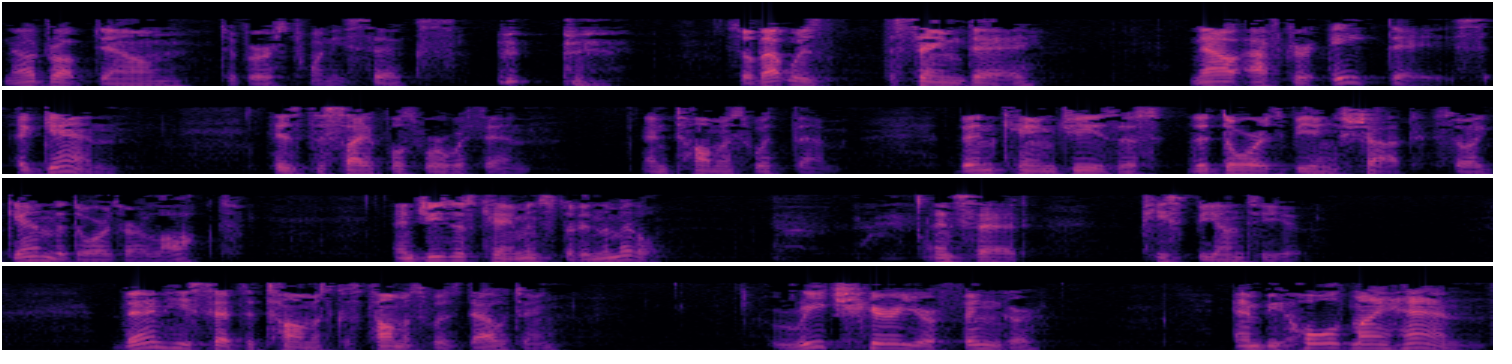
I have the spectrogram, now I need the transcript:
Now drop down to verse 26. so that was the same day. Now, after eight days, again, his disciples were within, and Thomas with them. Then came Jesus, the doors being shut. So again, the doors are locked. And Jesus came and stood in the middle and said, Peace be unto you. Then he said to Thomas, because Thomas was doubting, Reach here your finger and behold my hands.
